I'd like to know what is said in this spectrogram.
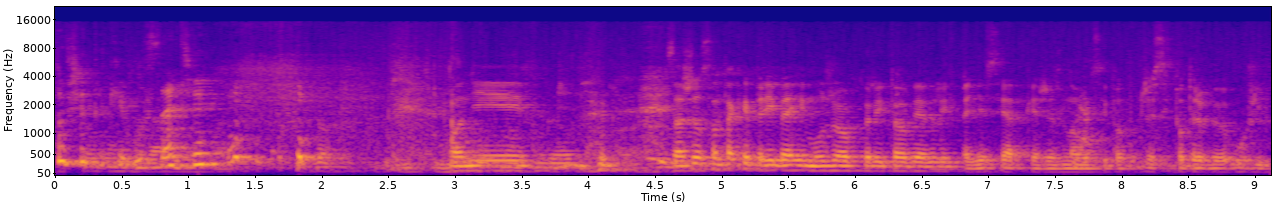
To všetky usadenie. Oni... Zažil som také príbehy mužov, ktorí to objavili v 50 že znovu si, že si potrebujú užiť.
